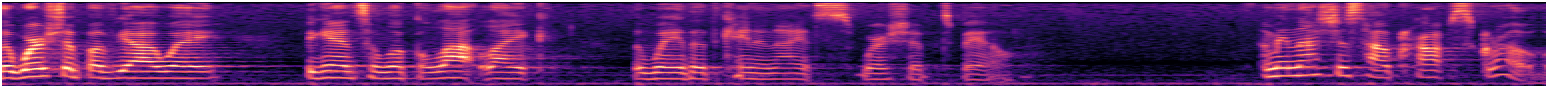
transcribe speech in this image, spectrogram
The worship of Yahweh began to look a lot like the way that the Canaanites worshiped Baal. I mean, that's just how crops grow.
